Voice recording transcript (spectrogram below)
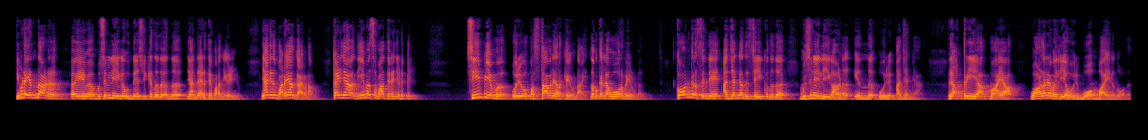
ഇവിടെ എന്താണ് ഈ മുസ്ലിം ലീഗ് ഉദ്ദേശിക്കുന്നത് എന്ന് ഞാൻ നേരത്തെ പറഞ്ഞു കഴിഞ്ഞു. ഞാനിത് പറയാൻ കാരണം കഴിഞ്ഞ നിയമസഭാ തിരഞ്ഞെടുപ്പിൽ സി പി എം ഒരു പ്രസ്താവന ഇറക്കുകയുണ്ടായി നമുക്കെല്ലാം ഓർമ്മയുണ്ട്. കോൺഗ്രസിന്റെ അജണ്ട നിശ്ചയിക്കുന്നത് മുസ്ലിം ലീഗാണ് എന്ന് ഒരു അജണ്ട. രാഷ്ട്രീയമായ വളരെ വലിയ ഒരു ബോംബായിരുന്നു അത്.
